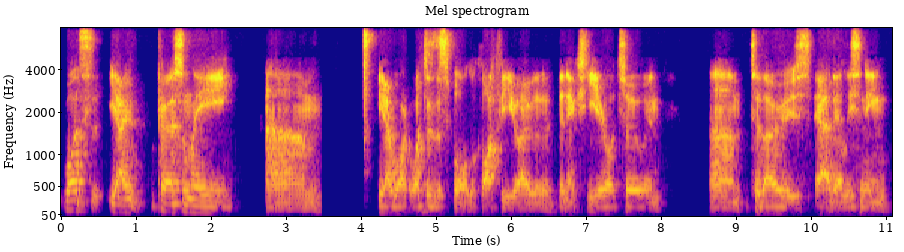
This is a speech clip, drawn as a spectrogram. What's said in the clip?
what's you know personally um, you know, what, what does the sport look like for you over the next year or two? And um, to those out there listening,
